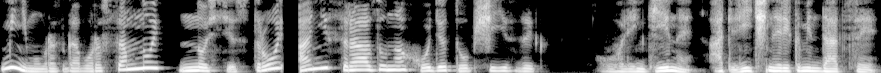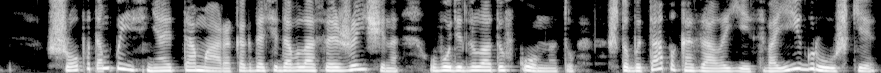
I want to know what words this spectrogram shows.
Минимум разговоров со мной, но с сестрой они сразу находят общий язык. У Валентины отличные рекомендации. Шепотом поясняет Тамара, когда седовласая женщина уводит Злату в комнату, чтобы та показала ей свои игрушки.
